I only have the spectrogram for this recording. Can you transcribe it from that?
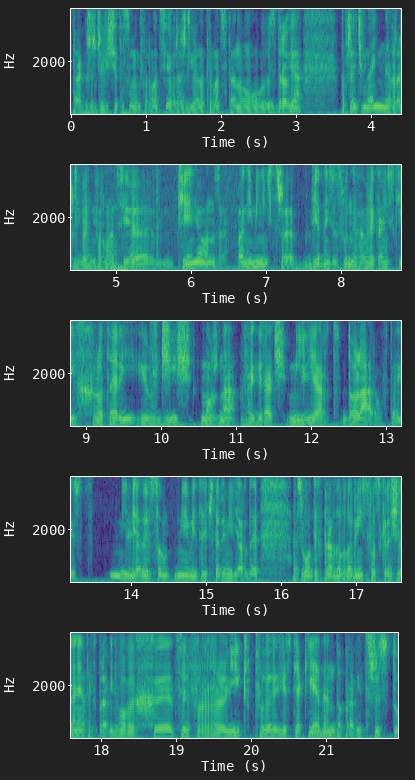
Tak, rzeczywiście to są informacje wrażliwe na temat stanu zdrowia. No przejdźmy na inne wrażliwe informacje. Pieniądze. Panie ministrze, w jednej ze słynnych amerykańskich loterii już dziś można wygrać miliard dolarów. To jest miliard, są mniej więcej 4 miliardy złotych. Prawdopodobieństwo skreślenia tych prawidłowych e, cyfr, liczb jest jak 1 do prawie 300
